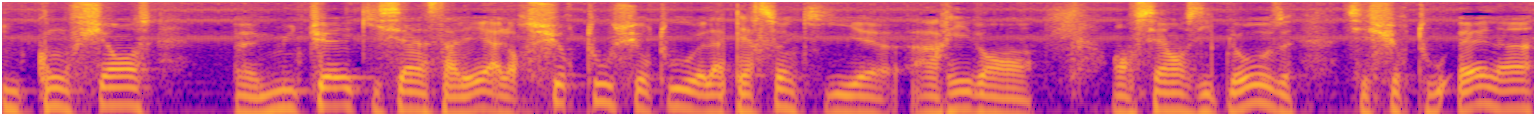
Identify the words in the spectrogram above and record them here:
une confiance mutuelle qui s'est installée. Alors surtout, surtout euh, la personne qui euh, arrive en, séance d'hypnose, c'est surtout elle, hein,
